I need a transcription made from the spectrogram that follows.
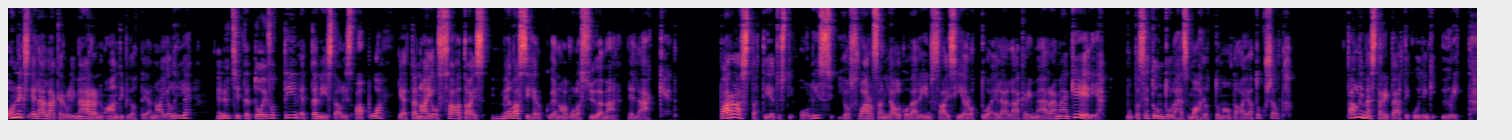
Onneksi eläinlääkäri oli määrännyt antibiootteja Najalille, ja nyt sitten toivottiin, että niistä olisi apua ja että Najal saataisiin melassiherkkujen avulla syömään ne lääkkeet. Parasta tietysti olisi, jos varsan jalkoväliin saisi hierottua eläinlääkärin määräämään keeliä, mutta se tuntuu lähes mahdottomalta ajatukselta. Tallimestari päätti kuitenkin yrittää.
